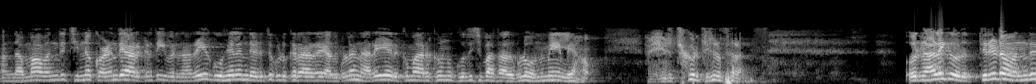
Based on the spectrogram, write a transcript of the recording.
அந்த அம்மா வந்து சின்ன குழந்தையா இருக்கிறது இவர் நிறைய குகையில இருந்து எடுத்து கொடுக்கறாரு. அதுக்குள்ள நிறைய இருக்குமா இருக்கும்னு குதிச்சு பார்த்தா அதுக்குள்ள ஒண்ணுமே இல்லையா? எடுத்து கொடுத்துட்டு ஒரு நாளைக்கு ஒரு திருடம் வந்து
